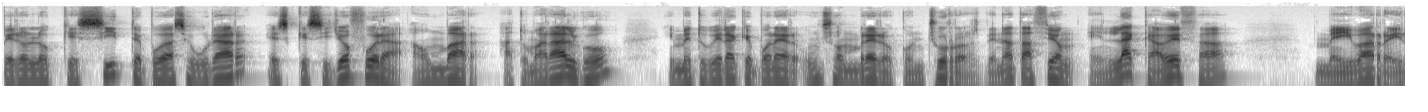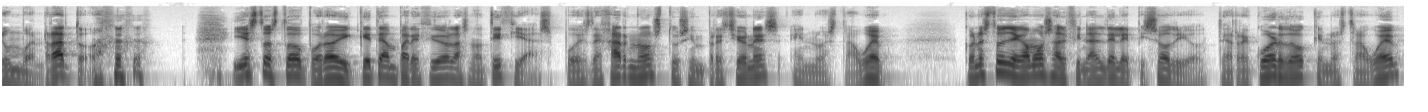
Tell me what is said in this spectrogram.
pero lo que sí te puedo asegurar es que si yo fuera a un bar a tomar algo me tuviera que poner un sombrero con churros de natación en la cabeza, me iba a reír un buen rato. y esto es todo por hoy. ¿Qué te han parecido las noticias? Pues dejarnos tus impresiones en nuestra web. Con esto llegamos al final del episodio. Te recuerdo que en nuestra web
